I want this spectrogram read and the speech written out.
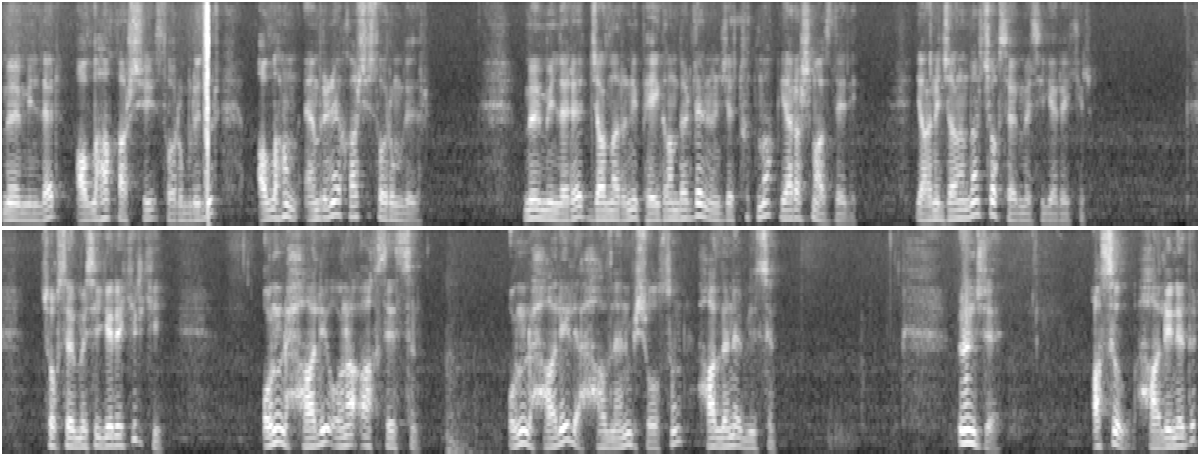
müminler Allah'a karşı sorumludur. Allah'ın emrine karşı sorumludur. Müminlere canlarını peygamberden önce tutmak yaraşmaz dedi. Yani canından çok sevmesi gerekir. Çok sevmesi gerekir ki onun hali ona aksetsin. Onun haliyle hallenmiş olsun, hallenebilsin. Önce asıl hali nedir?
